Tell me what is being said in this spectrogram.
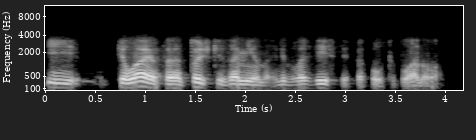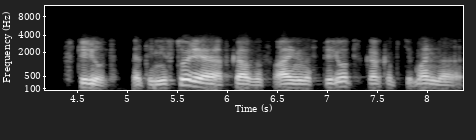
и пила – это точки замены, либо воздействия какого-то планового вперед. Это не история отказов, а именно вперед, как оптимально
